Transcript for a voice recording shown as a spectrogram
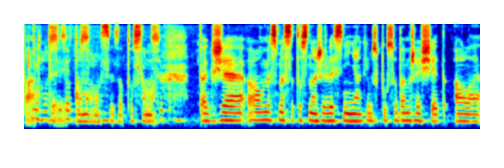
party mohla a mohla si za to sama. Klasika. Takže uh, my jsme se to snažili s ní nějakým způsobem řešit, ale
